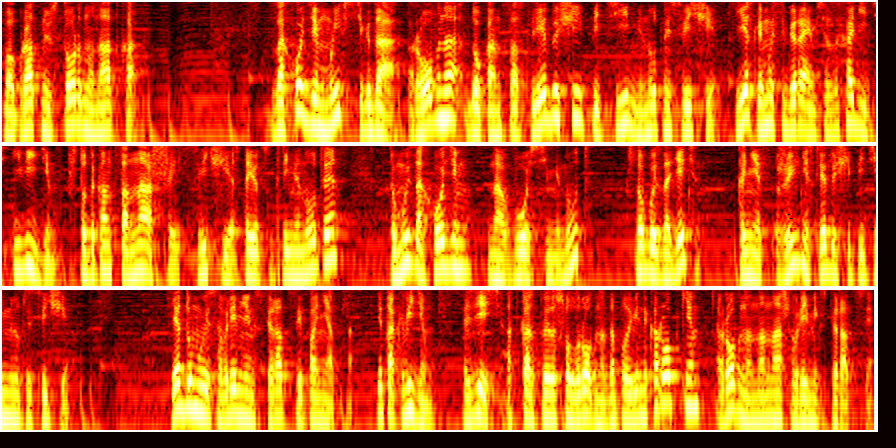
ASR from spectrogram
в обратную сторону на откат. Заходим мы всегда ровно до конца следующей 5-минутной свечи. Если мы собираемся заходить и видим, что до конца нашей свечи остается 3 минуты, то мы заходим на 8 минут, чтобы задеть конец жизни следующей 5 минуты свечи. Я думаю, со временем экспирации понятно. Итак, видим, здесь откат произошел ровно до половины коробки, ровно на наше время экспирации.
